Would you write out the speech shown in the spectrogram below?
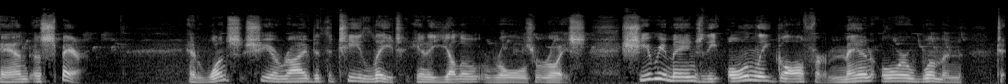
and a spare and once she arrived at the tee late in a yellow Rolls Royce. She remains the only golfer, man or woman, to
